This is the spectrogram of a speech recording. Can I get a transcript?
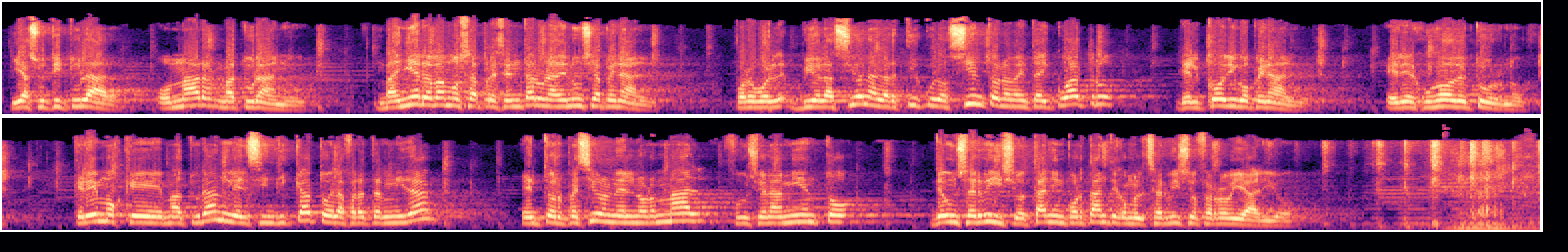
y a su titular, Omar Maturano. Mañana vamos a presentar una denuncia penal por violación al artículo 194 del Código Penal en el juzgado de turno. Creemos que Maturano y el sindicato de la fraternidad entorpecieron el normal funcionamiento de un servicio tan importante como el servicio ferroviario.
